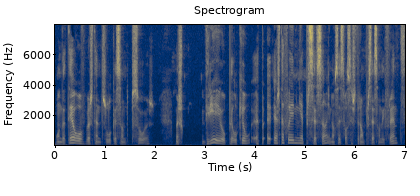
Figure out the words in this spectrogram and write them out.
onde até houve bastante deslocação de pessoas, mas diria eu, pelo que eu. Esta foi a minha percepção, e não sei se vocês terão percepção diferente,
